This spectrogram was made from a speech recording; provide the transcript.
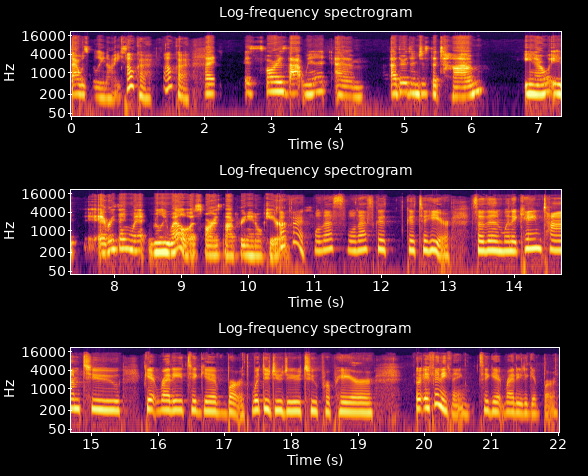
That was really nice. Okay, okay. But as far as that went, um, other than just the time, you know, it everything went really well as far as my prenatal care. Okay, well that's well that's good good to hear. So then when it came time to get ready to give birth, what did you do to prepare or if anything to get ready to give birth?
